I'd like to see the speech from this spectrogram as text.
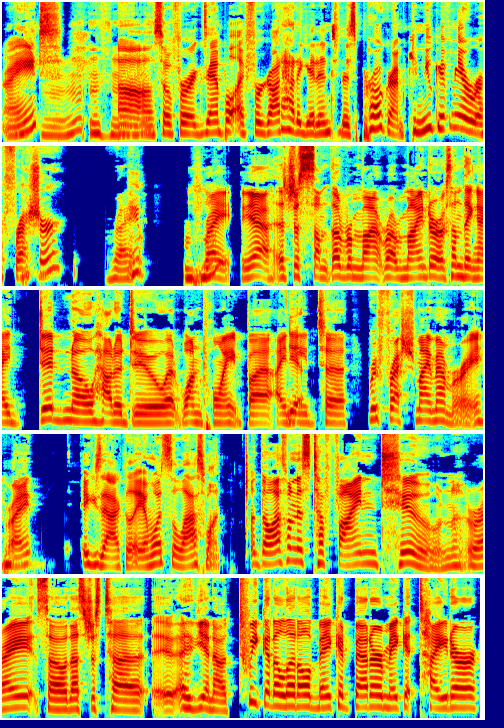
right? Mhm, mhm. Uh, so, for example, I forgot how to get into this program. Can you give me a refresher? right, Mhm. right. Yeah, it's just some the remi- reminder of something I did know how to do at one point, but I Yeah. need to refresh my memory. Right. Exactly. And what's the last one? the last one is to fine tune, right? So that's just to, uh, you know, tweak it a little, make it better, make it tighter,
